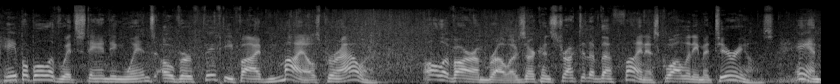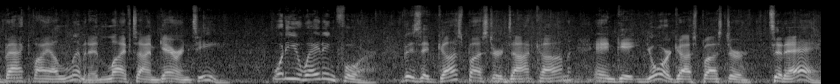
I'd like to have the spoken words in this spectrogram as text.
Capable of withstanding winds over 55 miles per hour. All of our umbrellas are constructed of the finest quality materials and backed by a limited lifetime guarantee. What are you waiting for? Visit gustbuster.com and get your GustBuster today.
